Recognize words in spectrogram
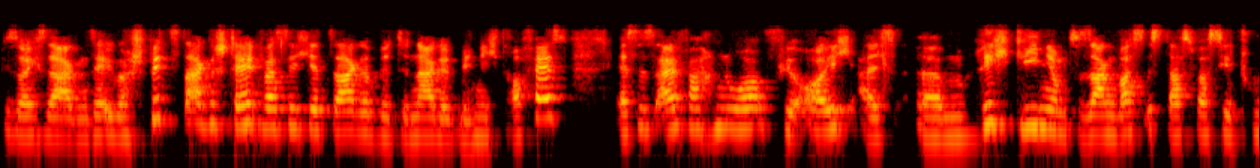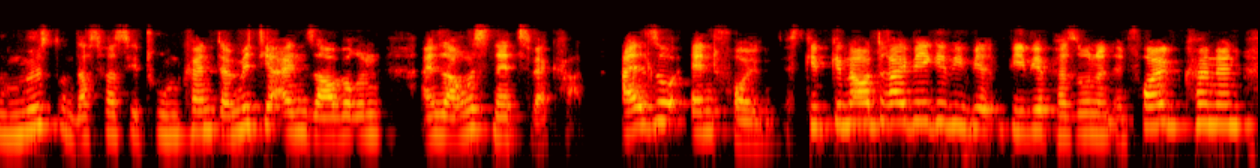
wie soll ich sagen, sehr überspitzt dargestellt, was ich jetzt sage. Bitte nagelt mich nicht drauf fest. Es ist einfach nur für euch als ähm, Richtlinie, um zu sagen, was ist das, was ihr tun müsst und das, was ihr tun könnt, damit ihr einen sauberen, ein sauberes Netzwerk habt. Also entfolgen. Es gibt genau drei Wege, wie wir, wie wir Personen entfolgen können.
